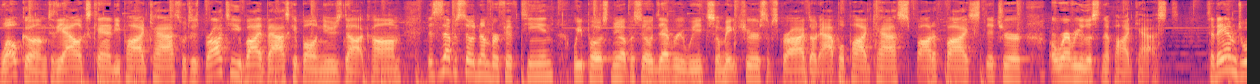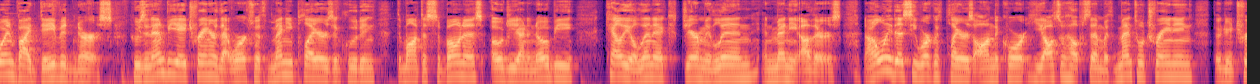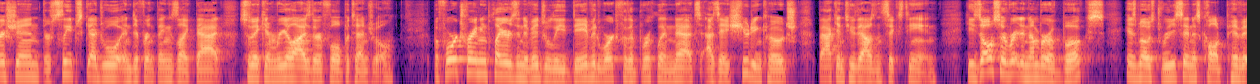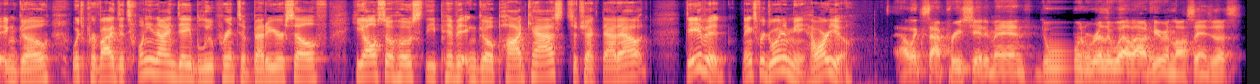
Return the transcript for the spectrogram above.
Welcome to the Alex Kennedy Podcast, which is brought to you by BasketballNews.com. This is episode number 15. We post new episodes every week, so make sure you're subscribed on Apple Podcasts, Spotify, Stitcher, or wherever you listen to podcasts. Today I'm joined by David Nurse, who's an NBA trainer that works with many players, including Domantas Sabonis, OG Anunoby, Kelly Olynyk, Jeremy Lin, and many others. Not only does he work with players on the court, he also helps them with mental training, their nutrition, their sleep schedule, and different things like that so they can realize their full potential. Before training players individually, David worked for the Brooklyn Nets as a shooting coach back in 2016. He's also written a number of books. His most recent is called Pivot and Go, which provides a 29 day blueprint to better yourself. He also hosts the Pivot and Go podcast, so check that out. David, thanks for joining me. How are you? Alex, I appreciate it, man. Doing really well out here in Los Angeles.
